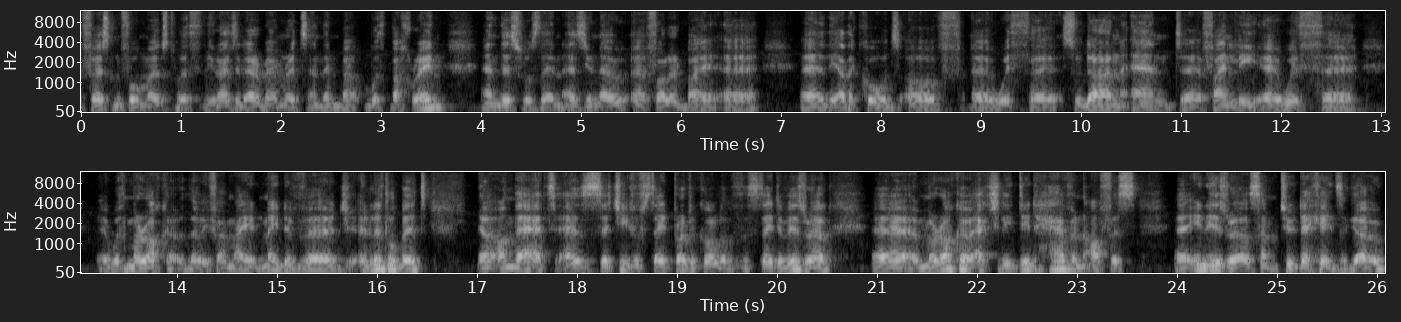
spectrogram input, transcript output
first and foremost with the United Arab Emirates and then with Bahrain, and this was then, as you know, followed by. The other chords of with Sudan and finally with with Morocco. Though, if I may, it may diverge a little bit uh, on that, as uh, Chief of State Protocol of the State of Israel, uh, Morocco actually did have an office uh, in Israel some two decades ago.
